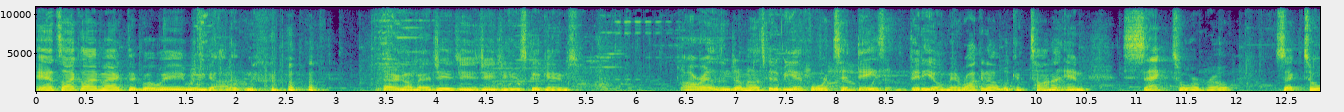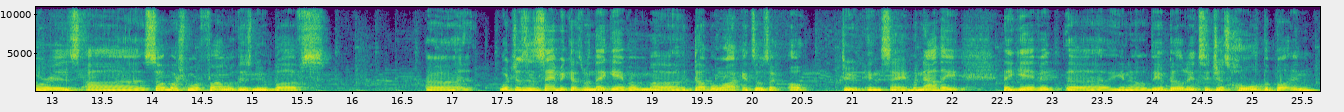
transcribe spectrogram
Anticlimactic, but we we got it. there we go, man. GG's, GG's. Good games. All right, ladies and gentlemen, that's going to be it for today's video, man. Rocking out with Kitana and Sektor, bro. Sektor is uh, so much more fun with his new buffs, uh, which is insane because when they gave him uh, double rockets, it was like, oh, dude, insane. But now they they gave it, uh, you know, the ability to just hold the button.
